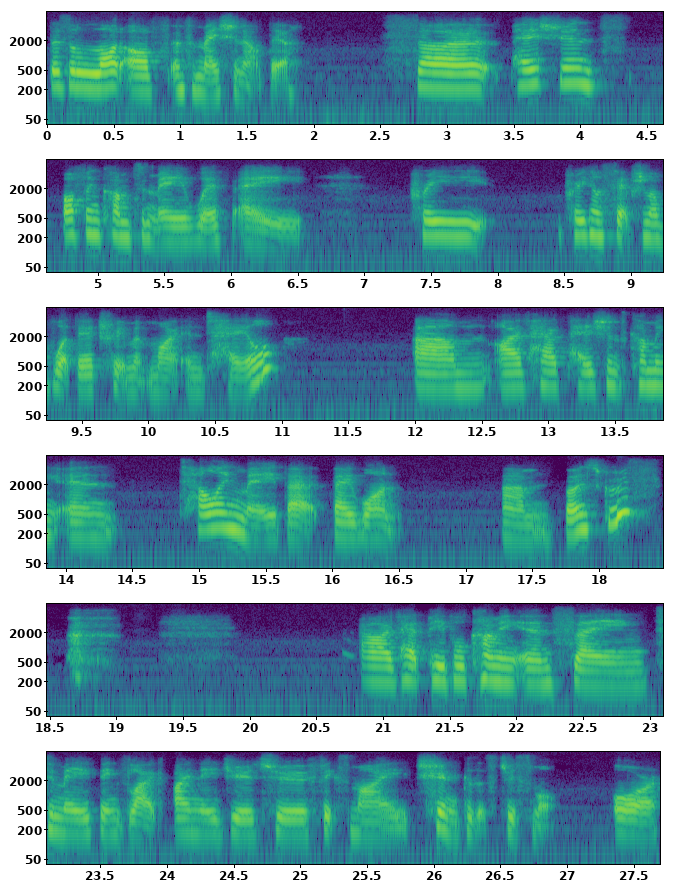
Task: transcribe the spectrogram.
there's a lot of information out there. So patients often come to me with a pre preconception of what their treatment might entail. Um, I've had patients coming in telling me that they want um, bone screws. I've had people coming in saying to me things like, I need you to fix my chin because it's too small. Or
